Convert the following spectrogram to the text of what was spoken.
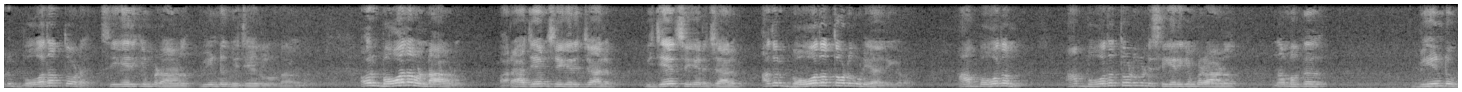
ഒരു ബോധത്തോടെ സ്വീകരിക്കുമ്പോഴാണ് വീണ്ടും വിജയങ്ങൾ ഉണ്ടാകുന്നത്. ആ ഒരു ബോധം ഉണ്ടാകണം. പരാജയം സ്വീകരിച്ചാലും വിജയം സ്വീകരിച്ചാലും അതൊരു ബോധത്തോടു കൂടി ആയിരിക്കണം. ആ ബോധം ആ ബോധത്തോടു കൂടി സ്വീകരിക്കുമ്പോഴാണ് നമുക്ക് വീണ്ടും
